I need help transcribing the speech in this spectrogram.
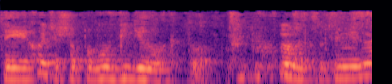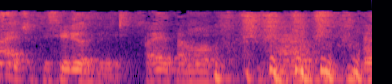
ты хочешь, чтобы его видел кто. Может, кто-то не знает, что ты серьезный. Поэтому, э,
